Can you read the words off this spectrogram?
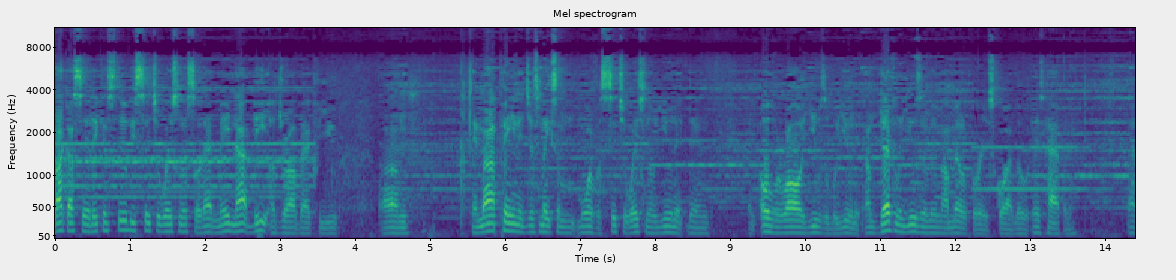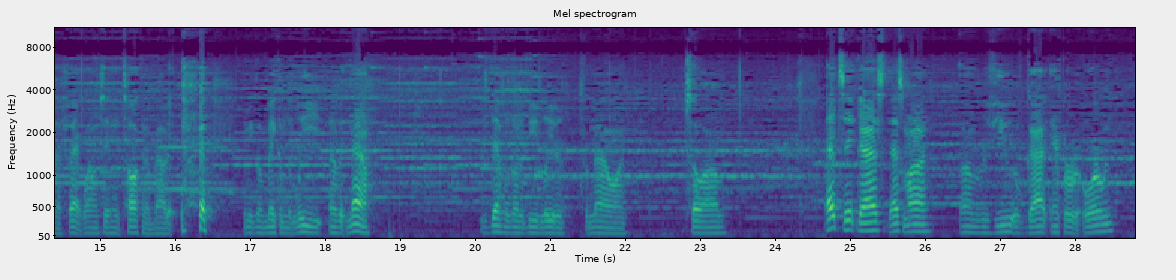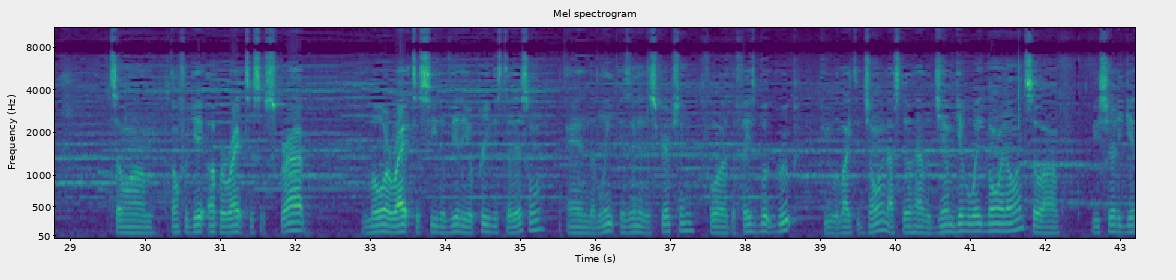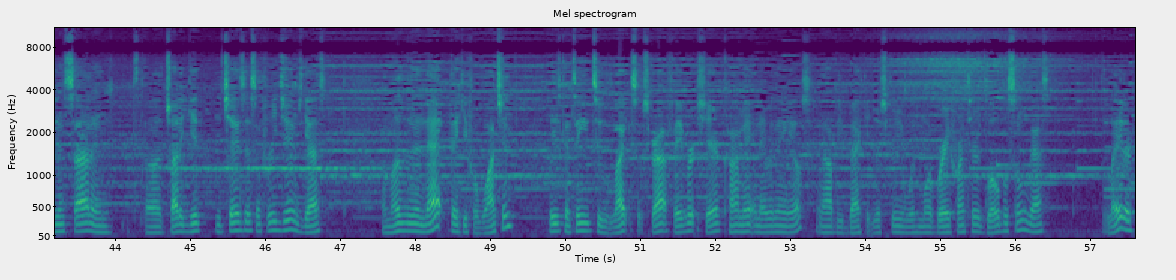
like I said, it can still be situational, so that may not be a drawback for you. Um, in my opinion, it just makes him more of a situational unit than an overall usable unit. I'm definitely using him in my metal parade squad though. It's happening. Matter of fact, while I'm sitting here talking about it, we're gonna make him the lead of it now. He's definitely gonna be the leader from now on. So um, that's it, guys. That's my um, review of God Emperor Orwen. So um, don't forget upper right to subscribe, lower right to see the video previous to this one, and the link is in the description for the Facebook group. If you would like to join, I still have a gym giveaway going on, so um, be sure to get inside and uh, try to get your chance at some free gyms, guys. Um, other than that, thank you for watching. Please continue to like, subscribe, favorite, share, comment, and everything else. And I'll be back at your screen with more Brave Frontier Global soon, guys. Later.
